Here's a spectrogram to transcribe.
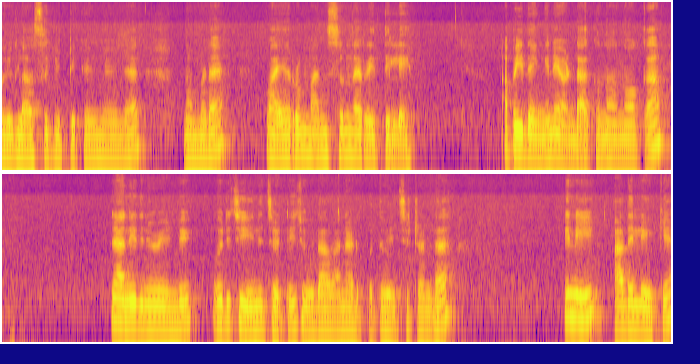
ഒരു ഗ്ലാസ് കിട്ടിക്കഴിഞ്ഞ് കഴിഞ്ഞാൽ നമ്മുടെ വയറും മനസ്സും നിറയത്തില്ലേ? അപ്പോൾ ഇതെങ്ങനെയാണ് ഉണ്ടാക്കുന്നതെന്ന് നോക്കാം. ഞാനിതിനു വേണ്ടി ഒരു ചീനിച്ചട്ടി ചൂടാവാൻ അടുപ്പത്ത് വെച്ചിട്ടുണ്ട്. ഇനി അതിലേക്ക്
